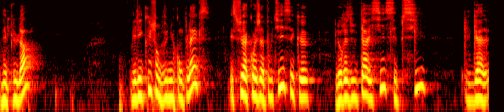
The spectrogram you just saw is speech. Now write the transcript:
n'est plus là, mais les Q sont devenus complexes, et ce à quoi j'aboutis, c'est que le résultat ici, c'est psi égale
